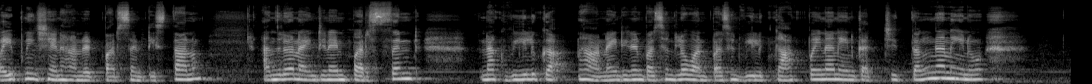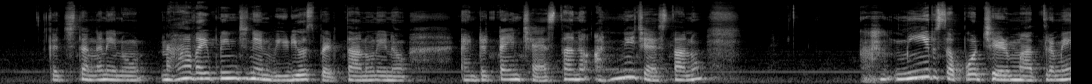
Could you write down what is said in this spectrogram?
వైపు నుంచి నేను హండ్రెడ్ పర్సెంట్ ఇస్తాను. అందులో నైంటీ నైన్ పర్సెంట్ నాకు వీలు కా నైంటీ నైన్ పర్సెంట్లో వన్ పర్సెంట్ వీలు కాకపోయినా నేను ఖచ్చితంగా నేను ఖచ్చితంగా నేను నా వైపు నుంచి నేను వీడియోస్ పెడతాను నేను ఎంటర్టైన్ చేస్తాను అన్నీ చేస్తాను. మీరు సపోర్ట్ చేయడం మాత్రమే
